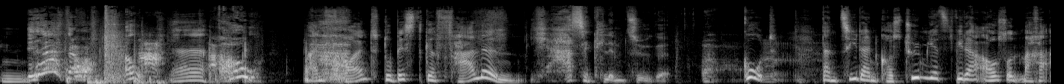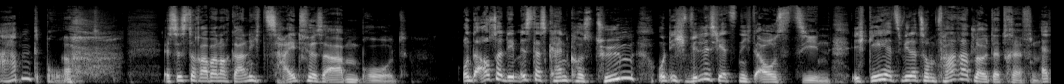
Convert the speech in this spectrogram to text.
Oh, äh, Au! mein Freund, du bist gefallen. Ich hasse Klimmzüge. Gut, dann zieh dein Kostüm jetzt wieder aus und mache Abendbrot. Es ist doch aber noch gar nicht Zeit fürs Abendbrot. Und außerdem ist das kein Kostüm und ich will es jetzt nicht ausziehen. Ich gehe jetzt wieder zum Fahrradleute-Treffen. Äh,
